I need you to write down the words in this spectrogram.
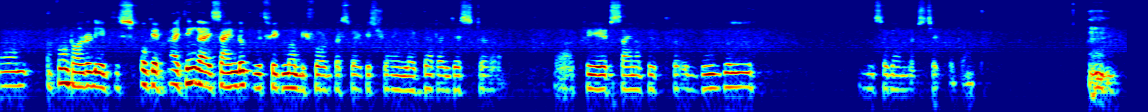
Um, account already exists. Okay I think I signed up with Figma before that's why it is showing like that. I'll just uh, uh, create sign up with uh, Google. Once again let's check that out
